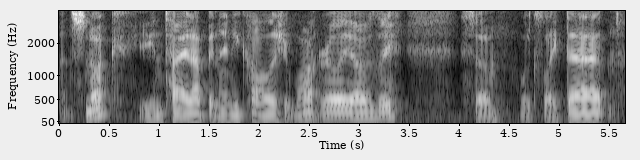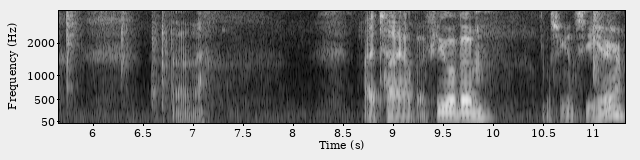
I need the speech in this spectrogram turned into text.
and snook. You can tie it up in any colors you want, really, obviously. So, looks like that. Uh, I tie up a few of them, as you can see here.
